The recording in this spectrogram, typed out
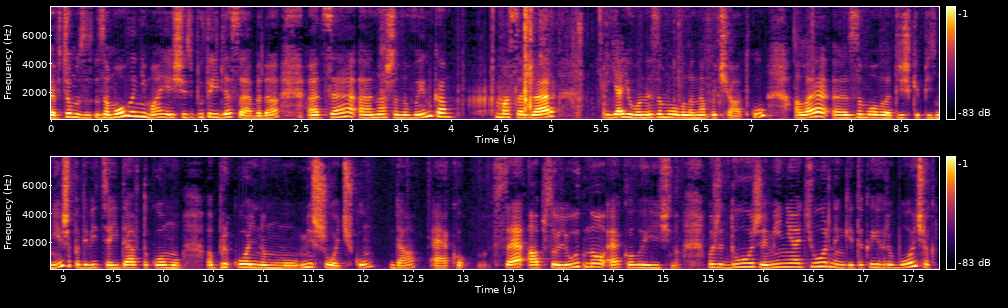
е, в цьому замовленні має щось бути і для себе. Да? Е, Це наша новинка, масажер. Я його не замовила на початку, але замовила трішки пізніше. Подивіться, йде в такому прикольному мішочку. Да? Еко, все абсолютно екологічно. Може, дуже мініатюрненький такий грибочок.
